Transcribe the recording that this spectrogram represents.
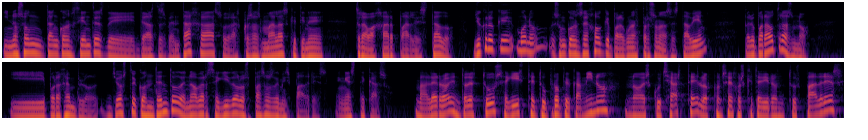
y no son tan conscientes de, las desventajas o de las cosas malas que tiene trabajar para el Estado. Yo creo que, bueno, es un consejo que para algunas personas está bien, pero para otras no. Y, por ejemplo, yo estoy contento de no haber seguido los pasos de mis padres, en este caso. Vale, Roy, entonces tú seguiste tu propio camino, no escuchaste los consejos que te dieron tus padres,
